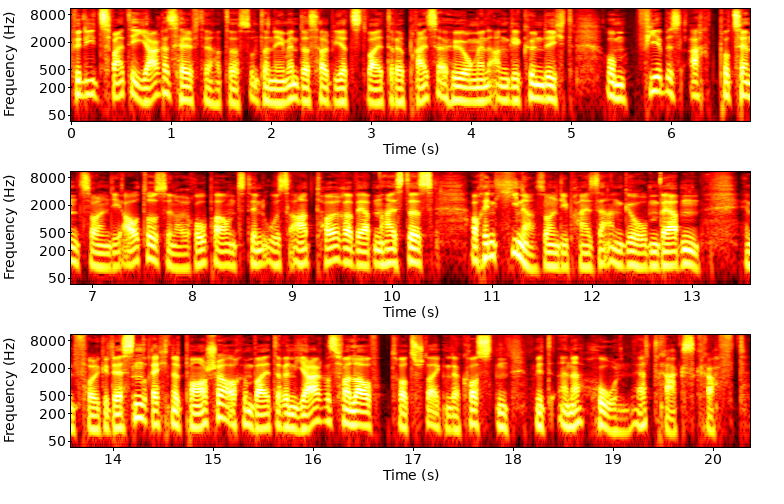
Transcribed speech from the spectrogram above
Für die zweite Jahreshälfte hat das Unternehmen deshalb jetzt weitere Preiserhöhungen angekündigt. Um vier bis acht Prozent sollen die Autos in Europa und den USA teurer werden, heißt es. Auch in China sollen die Preise angehoben werden. Infolgedessen rechnet Porsche auch im weiteren Jahresverlauf trotz steigender Kosten mit einer hohen Ertragskraft.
